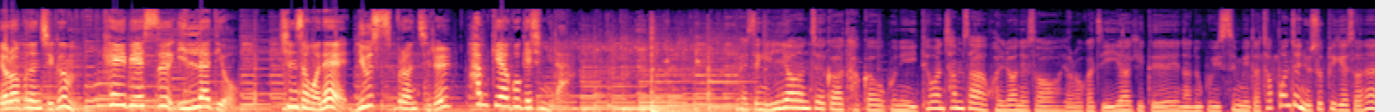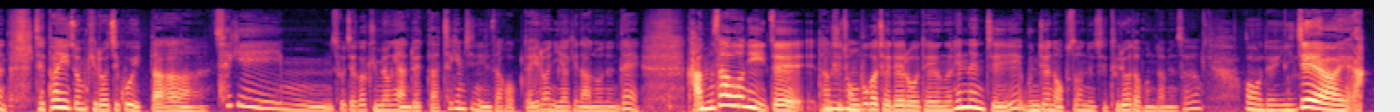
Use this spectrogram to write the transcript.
여러분은 지금 KBS 1라디오 신성원의 뉴스 브런치를 함께하고 계십니다. 발생 1년째가 다가오고니 이태원 참사 관련해서 여러 가지 이야기들 나누고 있습니다. 첫 번째 뉴스픽에서는 재판이 좀 길어지고 있다. 책임 소재가 규명이 안 됐다. 책임진 인사가 없다. 이런 이야기 나누는데 감사원이 이제 당시 음. 정부가 제대로 대응을 했는지 문제는 없었는지 들여다본다면서요? 어, 네. 이제야 약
